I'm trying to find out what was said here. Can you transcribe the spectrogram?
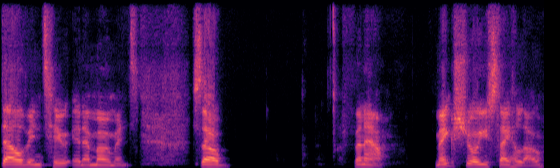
delve into in a moment. So for now, make sure you say hello.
